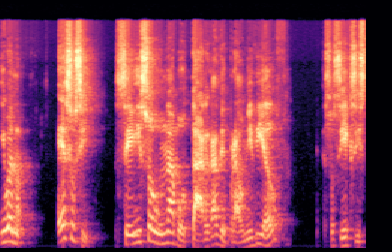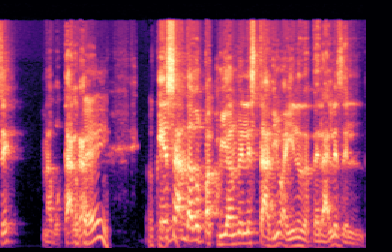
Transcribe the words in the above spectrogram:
Y bueno, eso sí, se hizo una botarga de Brownie the Elf. Eso sí existe, una botarga. Ok. okay. Esa han dado patrullando el estadio ahí en los laterales del,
